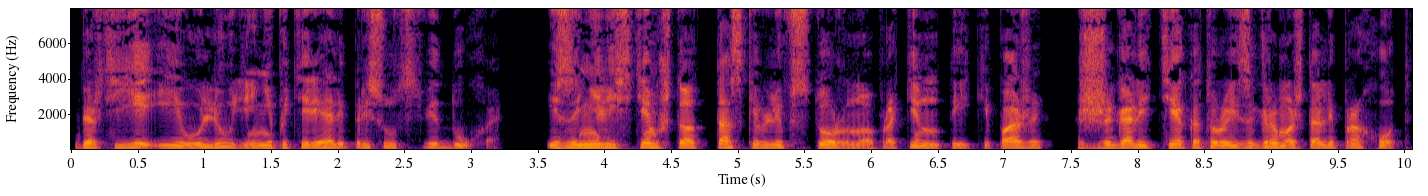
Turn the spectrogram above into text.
Бертье и его люди не потеряли присутствие духа и занялись тем, что оттаскивали в сторону опрокинутые экипажи, сжигали те, которые загромождали проход,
